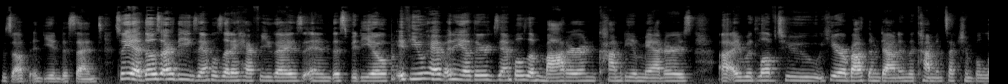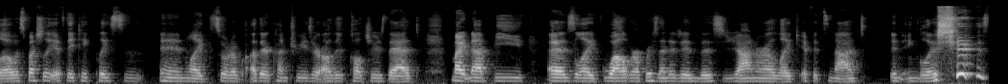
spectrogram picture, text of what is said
who's of Indian descent. So yeah, those are the examples that I have for you guys in this video. If you have any other examples of modern comedy of manners, uh, I would love to hear about them down in the comment section below, especially if they take place in like sort of other countries or other cultures that might not be as like well represented in this genre, like if it's not in English is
